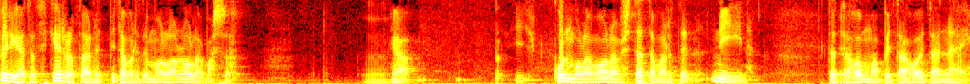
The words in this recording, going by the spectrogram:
periaatteessa kerrotaan, että mitä varten me ollaan olemassa. Hmm. Ja kun me olemme olemassa tätä varten niin, tätä hommaa pitää hoitaa näin.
